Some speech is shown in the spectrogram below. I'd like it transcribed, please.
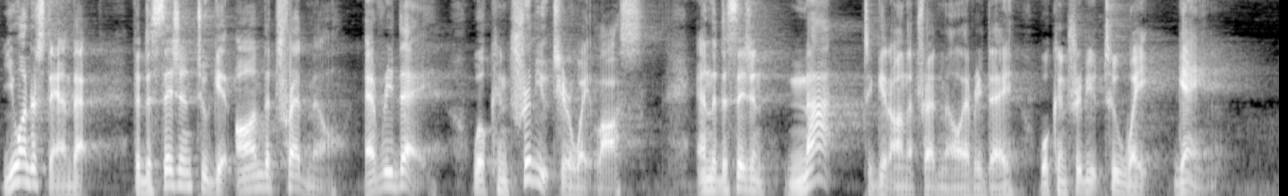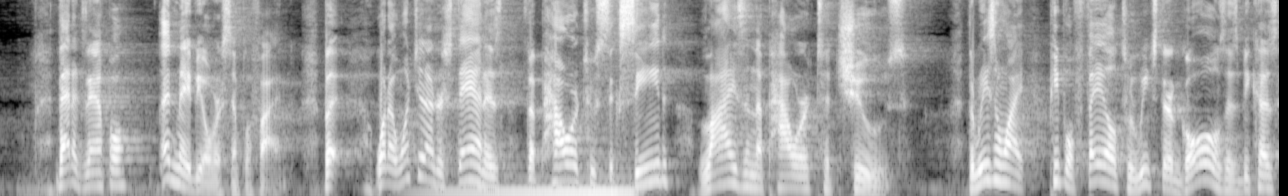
You understand that the decision to get on the treadmill every day will contribute to your weight loss, and the decision not to get on the treadmill every day will contribute to weight gain. That example, that may be oversimplified, but what I want you to understand is the power to succeed lies in the power to choose. The reason why people fail to reach their goals is because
